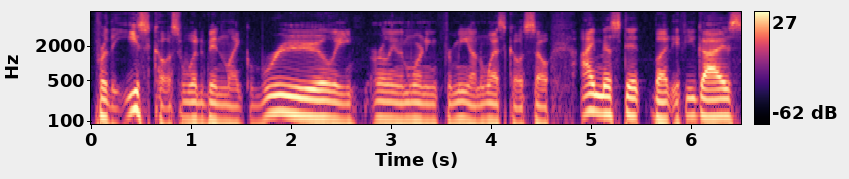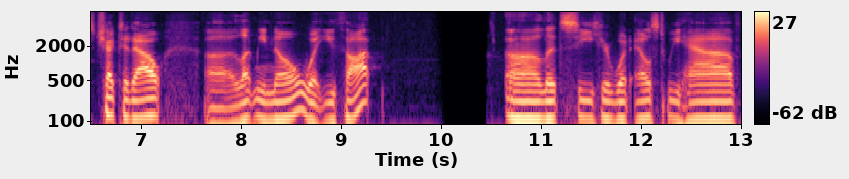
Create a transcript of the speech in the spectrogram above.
for the East Coast. It would have been like really early in the morning for me on the West Coast. So I missed it. But if you guys checked it out, uh, let me know what you thought. Uh, let's see here. What else do we have?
